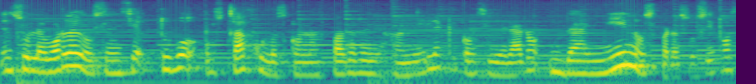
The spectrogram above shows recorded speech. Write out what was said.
En su labor de docencia tuvo obstáculos con los padres de familia que consideraron dañinos para sus hijos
